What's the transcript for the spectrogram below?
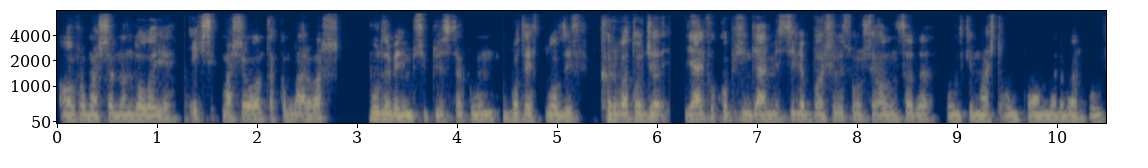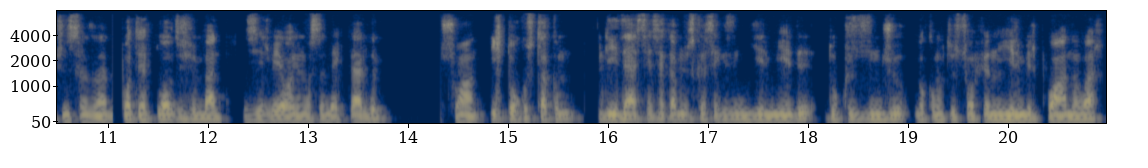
Avrupa maçlarından dolayı eksik maçlar olan takımlar var. Burada benim sürpriz takımım Botev Plovdiv. Kırvat Hoca Jelko Kopic'in gelmesiyle başarılı sonuçlar alınsa da 12 maçta 10 puanları var. 13. sırada. Botev Plovdiv'in ben zirveye oynamasını beklerdim. Şu an ilk 9 takım lider SSK 148'in 27, 9. Lokomotiv Sofya'nın 21 puanı var.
